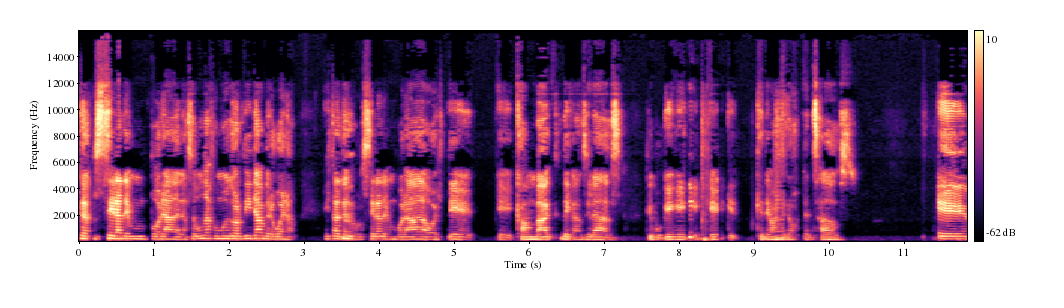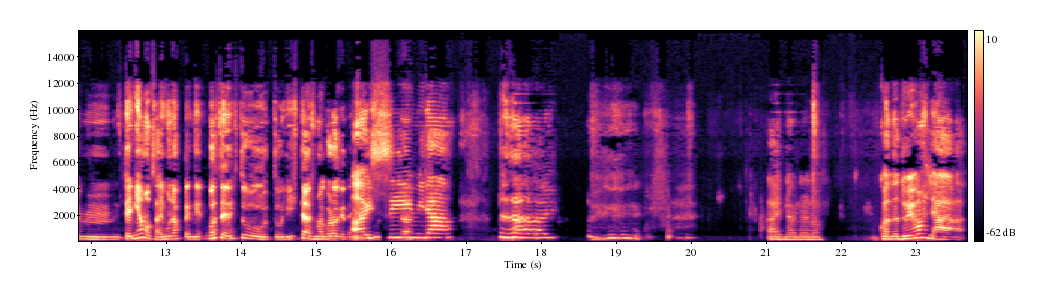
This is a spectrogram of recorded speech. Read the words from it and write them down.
tercera temporada, la segunda fue muy cortita, pero bueno, esta mm. tercera temporada o este eh, comeback de canceladas, tipo, ¿qué, qué, qué temas tenemos pensados? Em, teníamos algunos pendientes. ¿Vos tenés tu, lista? Yo me acuerdo que tenías. Ay, sí, mira. Ay. Ay, no, no, no. Cuando tuvimos la,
